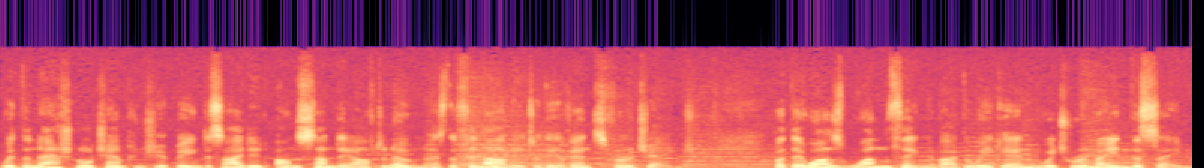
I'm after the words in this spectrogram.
with the National Championship being decided on Sunday afternoon as the finale to the events for a change. But there was one thing about the weekend which remained the same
